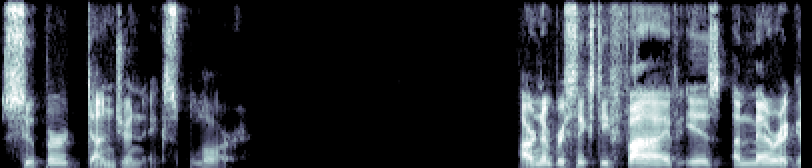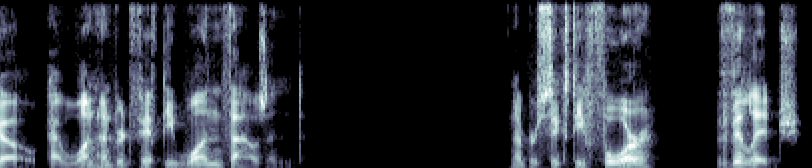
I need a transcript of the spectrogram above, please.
Super Dungeon Explorer. Our number 65 is Amerigo at 151,000. Number 64, Village,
